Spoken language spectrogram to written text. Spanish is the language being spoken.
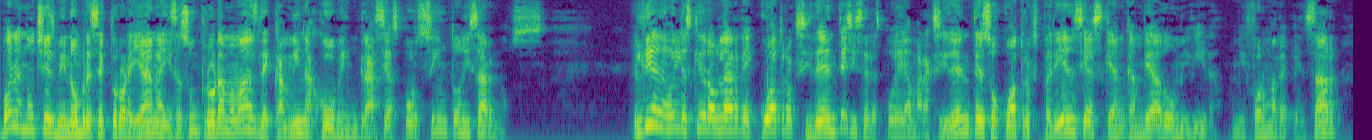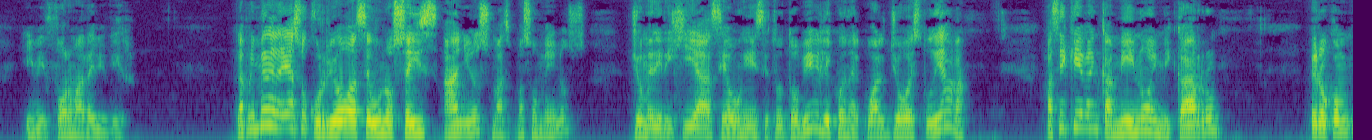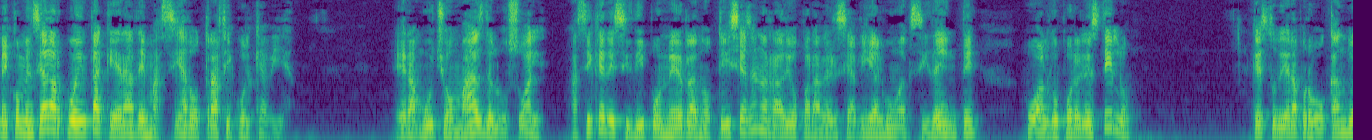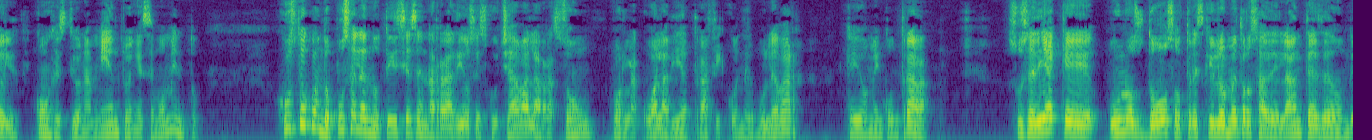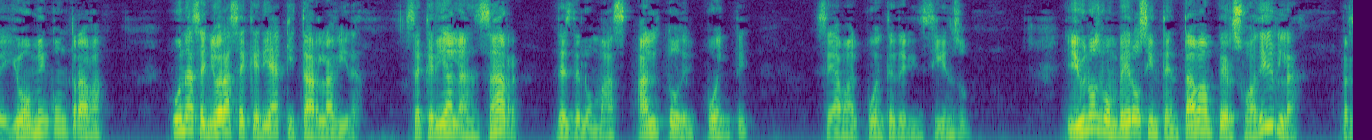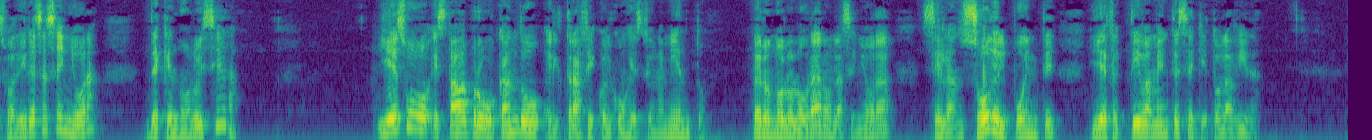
Buenas noches, mi nombre es Héctor Orellana y este es un programa más de Camina Joven. Gracias por sintonizarnos. El día de hoy les quiero hablar de cuatro accidentes, si se les puede llamar accidentes, o cuatro experiencias que han cambiado mi vida, mi forma de pensar y mi forma de vivir. La primera de ellas ocurrió hace unos seis años, más, más o menos. Yo me dirigía hacia un instituto bíblico en el cual yo estudiaba. Así que iba en camino en mi carro, pero me comencé a dar cuenta que era demasiado tráfico el que había. Era mucho más de lo usual, así que decidí poner las noticias en la radio para ver si había algún accidente o algo por el estilo que estuviera provocando el congestionamiento en ese momento. Justo cuando puse las noticias en la radio se escuchaba la razón por la cual había tráfico en el bulevar que yo me encontraba. Sucedía que unos dos o tres kilómetros adelante de donde yo me encontraba una señora se quería quitar la vida. Se quería lanzar desde lo más alto del puente, se llama el puente del incienso, y unos bomberos intentaban persuadirla, persuadir a esa señora de que no lo hiciera. Y eso estaba provocando el tráfico, el congestionamiento, pero no lo lograron. La señora se lanzó del puente y efectivamente se quitó la vida.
